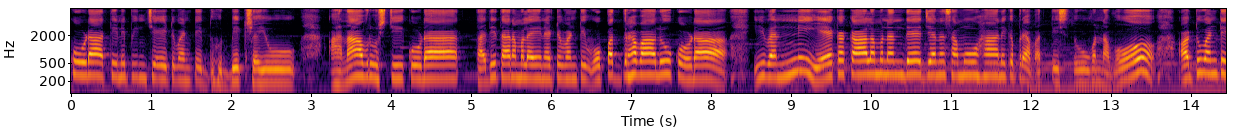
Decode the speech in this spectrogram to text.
కూడా తినిపించేటువంటి దుర్భిక్షయు అనావృష్టి కూడా తదితరములైనటువంటి ఉపద్రవాలు కూడా ఇవన్నీ ఏకకాలమునందే జన సమూహానికి ప్రవర్తిస్తూ ఉన్నవో అటువంటి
